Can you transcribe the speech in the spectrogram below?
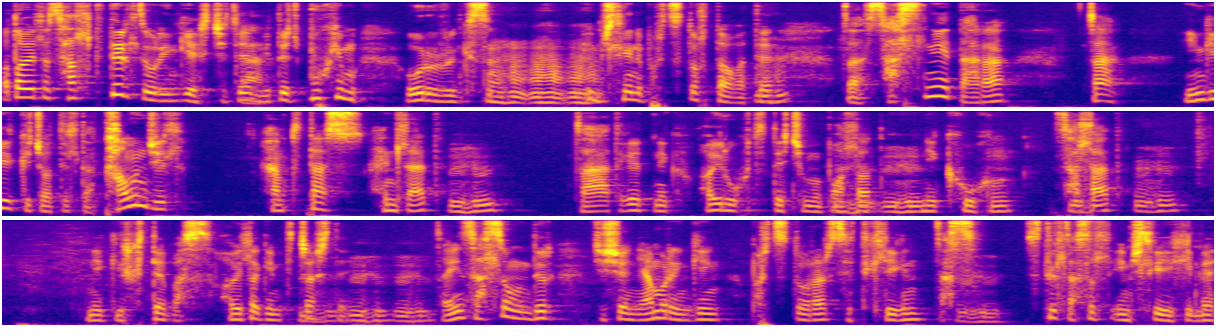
одоо хоёлаа салт дээр л зүгээр ингээ ярьчих тий. Мэдээж бүх юм өөр өөр ингэсэн эмчилгээний процедуртай байгаа тий. За салсны дараа за ингээ гэж бодъё л да. 5 жил хамттаас ханилаад за тэгээд нэг хоёр хүүхэдтэй ч юм уу болоод нэг хүүхэн салаад нэг эрэгтэй бас хоёлоо гимтэж байгаа шүү дээ. За энэ салсан хүн дээр жишээ нь ямар энгийн процедураар сэтгэлийг нь зас сэтгэл засал эмчилгээ хийх юм бэ?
